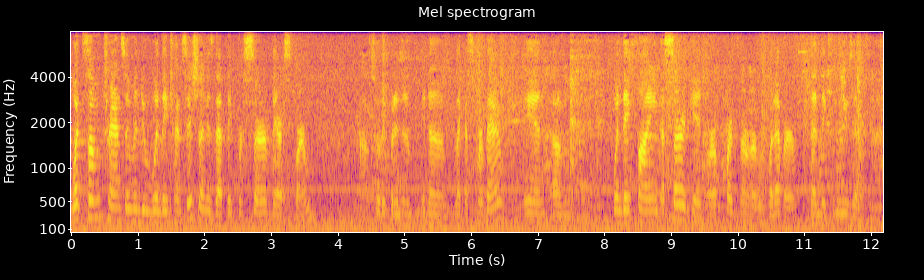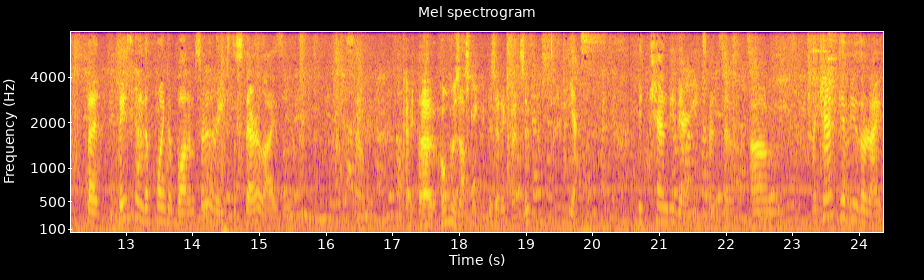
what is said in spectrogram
what some trans women do when they transition is that they preserve their sperm. Um, so they put it in a, in a like a sperm bank, and um, when they find a surrogate or a partner or whatever, then they can use it. But basically, the point of bottom surgery is to sterilize you. So Okay. Uh, Homer is asking, is it expensive? yes, it can be very expensive. Um, I can't give you the right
